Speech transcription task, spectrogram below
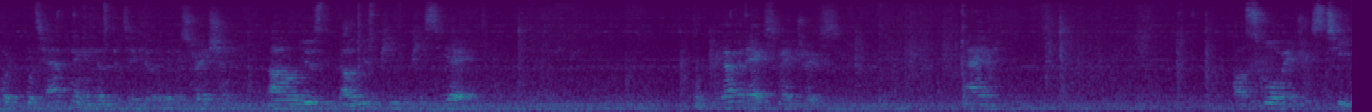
what, what's happening in this particular illustration. I'll use I'll use P, PCA. We have an X matrix and our score matrix T.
